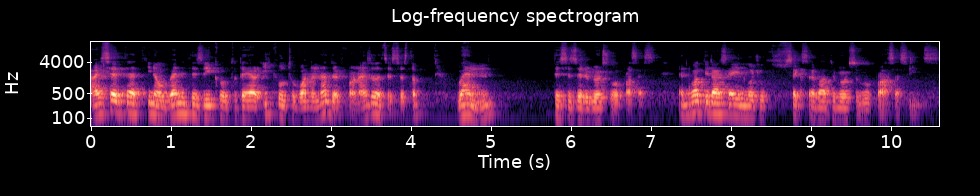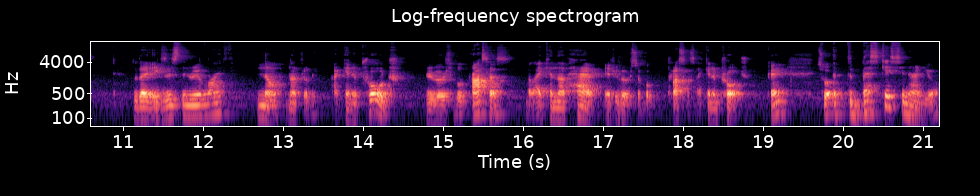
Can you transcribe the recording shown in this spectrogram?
I said that, you know, when it is equal to, they are equal to one another for an isolated system, when this is a reversible process. And what did I say in Module 6 about reversible processes? Do they exist in real life? No, not really. I can approach reversible process, but I cannot have a reversible process. I can approach, okay? So at the best case scenario,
